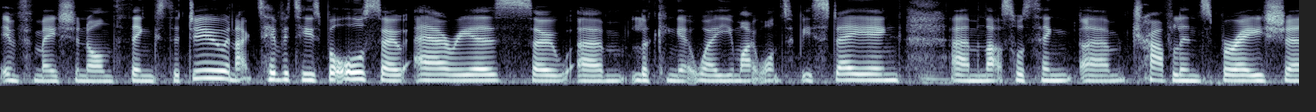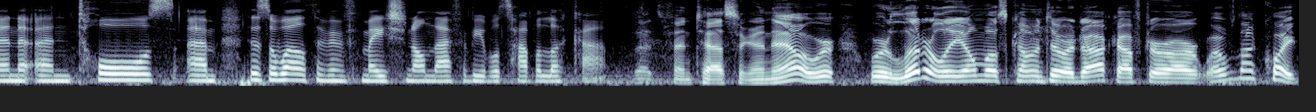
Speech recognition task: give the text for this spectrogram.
information on things to do and activities, but also areas. So, um, looking at where you might want to be staying, um, and that sort of thing, um, travel inspiration and tours. Um, there's a wealth of information on there for people to have a look at. That's fantastic. And now we're we're literally almost coming to our dock after our well, not quite.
